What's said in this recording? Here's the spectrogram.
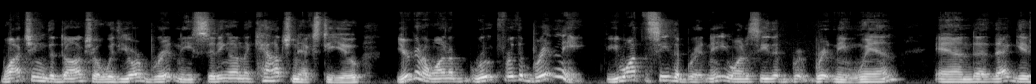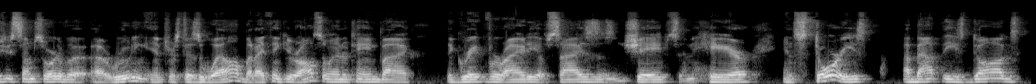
watching the dog show with your Brittany sitting on the couch next to you, you're going to want to root for the Brittany you want to see the Brittany, you want to see the Brittany win, and uh, that gives you some sort of a, a, rooting interest as well. But I think you're also entertained by the great variety of sizes and shapes and hair and stories about these dogs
